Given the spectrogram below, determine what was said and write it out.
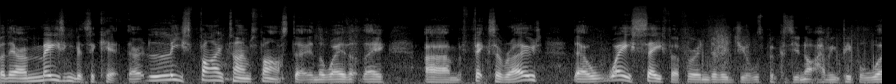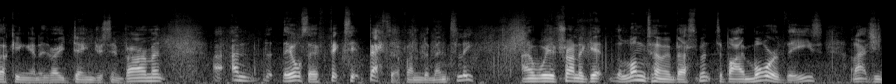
but they're amazing bits of kit. They're at least five times faster in the way that they um, fix a road. They're way safer for individuals because you're not having people working in a very dangerous environment. And they also fix it better fundamentally. And we're trying to get the long term investment to buy more of these and actually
